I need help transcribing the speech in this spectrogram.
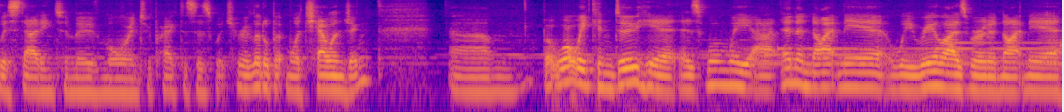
we're starting to move more into practices which are a little bit more challenging. Um, but what we can do here is when we are in a nightmare, we realize we're in a nightmare,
